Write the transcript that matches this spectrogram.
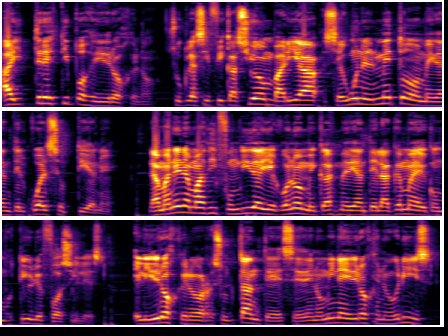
Hay tres tipos de hidrógeno. Su clasificación varía según el método mediante el cual se obtiene. La manera más difundida y económica es mediante la quema de combustibles fósiles. El hidrógeno resultante se denomina hidrógeno gris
